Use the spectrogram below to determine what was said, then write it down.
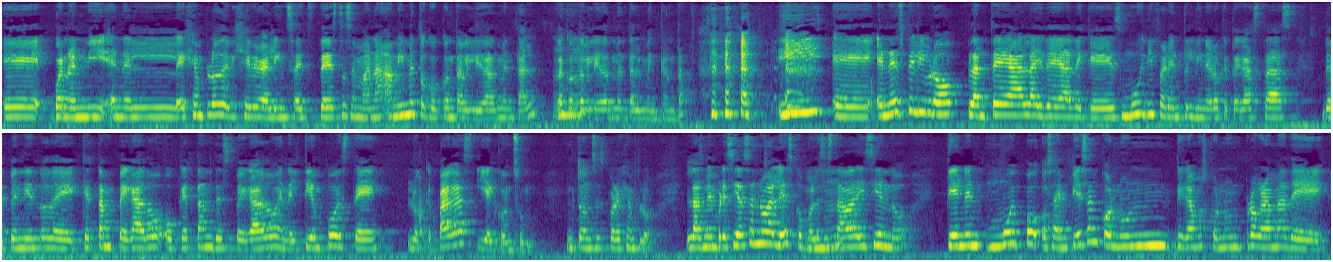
eh, bueno, en, mi, en el ejemplo de Behavioral Insights de esta semana, a mí me tocó contabilidad mental. La contabilidad mental me encanta. y eh, en este libro plantea la idea de que es muy diferente el dinero que te gastas dependiendo de qué tan pegado o qué tan despegado en el tiempo esté lo que pagas y el consumo. Entonces, por ejemplo, las membresías anuales, como les estaba diciendo, tienen muy poco, o sea, empiezan con un, digamos, con un programa de,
